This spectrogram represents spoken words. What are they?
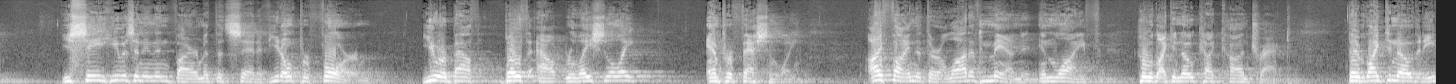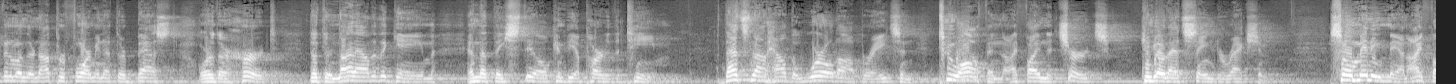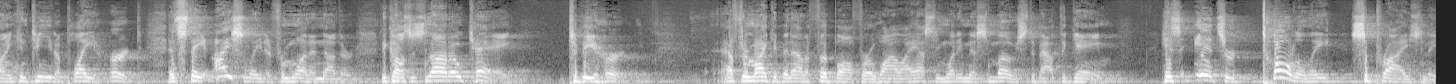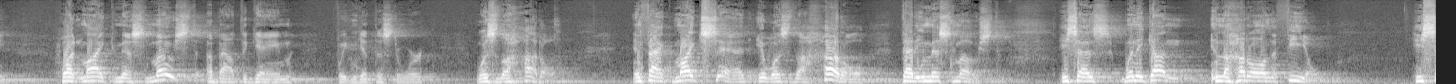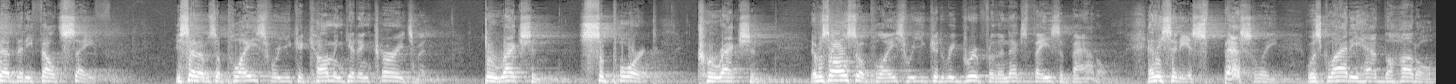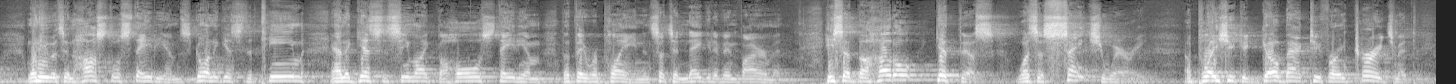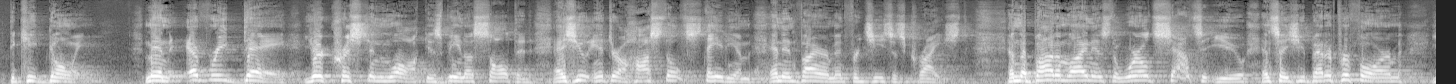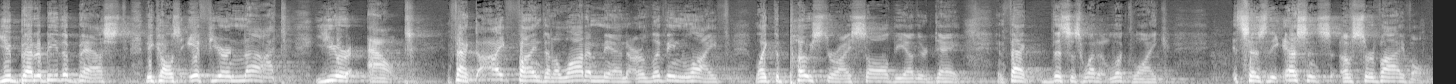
You see, he was in an environment that said if you don't perform, you are both out relationally and professionally. I find that there are a lot of men in life who would like a no cut contract. They would like to know that even when they're not performing at their best or they're hurt, that they're not out of the game and that they still can be a part of the team. That's not how the world operates, and too often I find the church can go that same direction. So many men, I find, continue to play hurt and stay isolated from one another because it's not okay to be hurt. After Mike had been out of football for a while, I asked him what he missed most about the game. His answer totally surprised me. What Mike missed most about the game, if we can get this to work, was the huddle. In fact, Mike said it was the huddle that he missed most. He says when he got in the huddle on the field, he said that he felt safe. He said it was a place where you could come and get encouragement, direction, support, correction. It was also a place where you could regroup for the next phase of battle. And he said he especially was glad he had the huddle when he was in hostile stadiums going against the team and against it seemed like the whole stadium that they were playing in such a negative environment. He said the huddle, get this, was a sanctuary, a place you could go back to for encouragement to keep going. Men, every day your Christian walk is being assaulted as you enter a hostile stadium and environment for Jesus Christ. And the bottom line is the world shouts at you and says, You better perform, you better be the best, because if you're not, you're out. In fact, I find that a lot of men are living life like the poster I saw the other day. In fact, this is what it looked like. It says the essence of survival.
